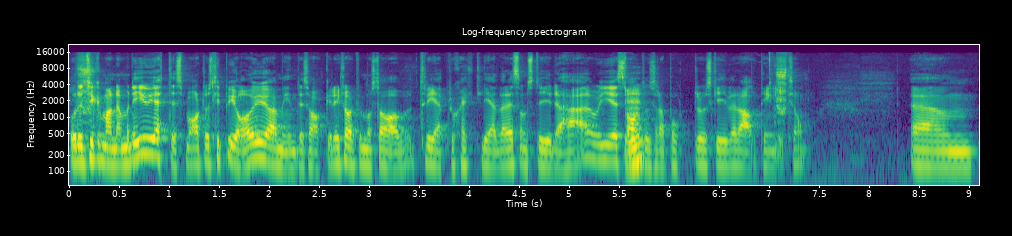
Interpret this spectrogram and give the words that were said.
Och då tycker man att det är ju jättesmart, då slipper jag ju göra mindre saker. Det är klart vi måste ha tre projektledare som styr det här och ger statusrapporter och skriver allting liksom. Ehm,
